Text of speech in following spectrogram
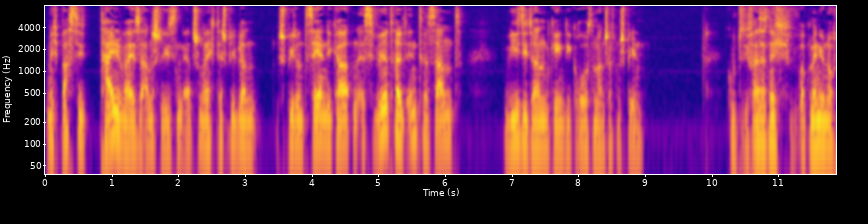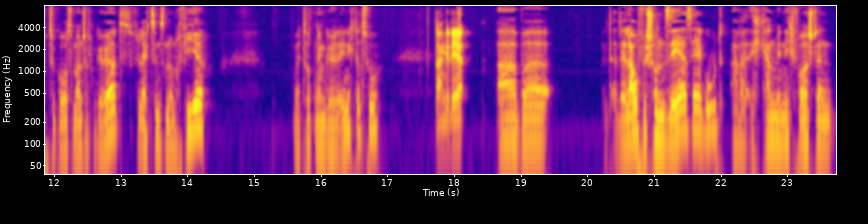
mich Basti teilweise anschließen. Er hat schon recht, der Spielplan spielt uns sehr in die Karten. Es wird halt interessant, wie sie dann gegen die großen Mannschaften spielen. Gut, ich weiß jetzt nicht, ob Menu noch zu großen Mannschaften gehört. Vielleicht sind es nur noch vier. Weil Tottenham gehört eh nicht dazu. Danke dir. Aber der Lauf ist schon sehr, sehr gut. Aber ich kann mir nicht vorstellen,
